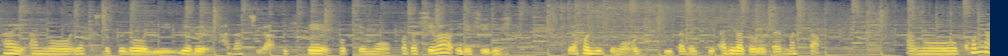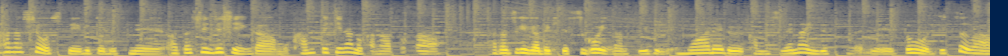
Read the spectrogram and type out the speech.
はい、あの、約束通り夜話ができて、とっても私は嬉しいです。では本日もお聴きいただきありがとうございました。あの、こんな話をしているとですね、私自身がもう完璧なのかなとか、片付けができてすごいなんていうふうに思われるかもしれないんですけれど、実は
